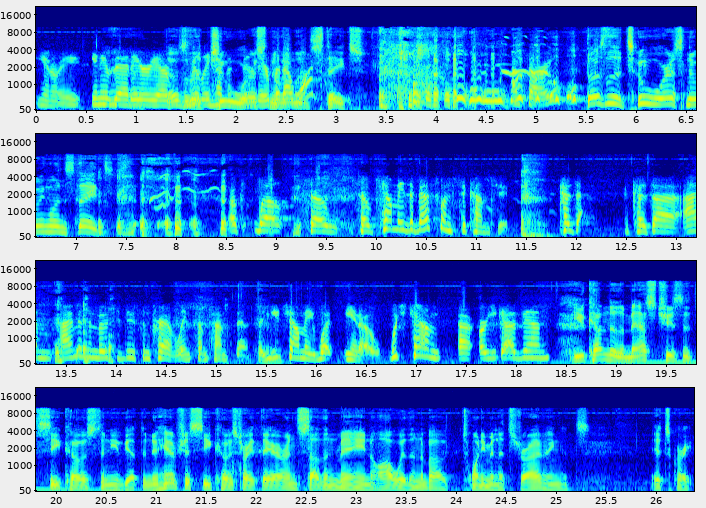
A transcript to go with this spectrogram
you know any of that area, Those are really the two worst New there. But I England want states. I'm sorry. Those are the two worst New England states. Okay, well, so so tell me the best ones to come to, because because uh, I'm I'm in the mood to do some traveling sometime soon. So you tell me what you know. Which town uh, are you guys in? You come to the Massachusetts seacoast, and you've got the New Hampshire seacoast right there, and southern Maine, all within about 20 minutes driving. It's it's great.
